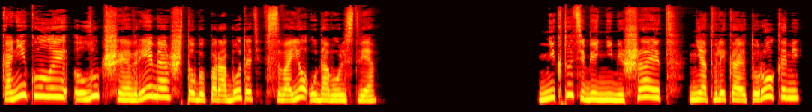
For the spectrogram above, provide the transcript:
Каникулы – лучшее время, чтобы поработать в свое удовольствие. Никто тебе не мешает, не отвлекает уроками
